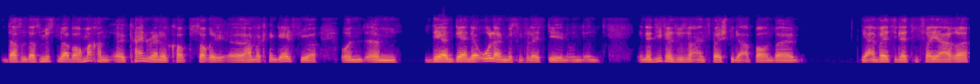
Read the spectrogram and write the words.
das und das müssten wir aber auch machen. Äh, kein Rental Cop, sorry, äh, haben wir kein Geld für. Und ähm, der, der in der O-Line müssen vielleicht gehen und, und in der Defense müssen wir ein, zwei Spiele abbauen, weil wir einfach jetzt die letzten zwei Jahre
